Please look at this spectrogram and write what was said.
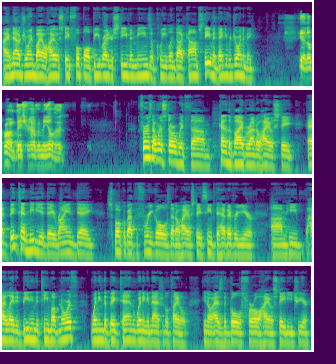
I am now joined by Ohio State football beat writer Stephen Means of Cleveland.com. Stephen, thank you for joining me. Yeah, no problem. Thanks for having me on. First, I want to start with um, kind of the vibe around Ohio State. At Big Ten Media Day, Ryan Day spoke about the three goals that Ohio State seems to have every year. Um, he highlighted beating the team up north, winning the Big Ten, winning a national title, you know, as the goals for Ohio State each year.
